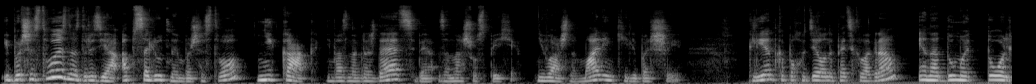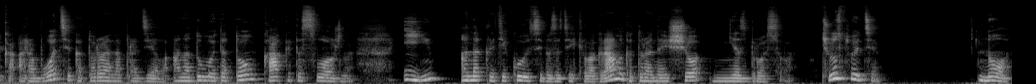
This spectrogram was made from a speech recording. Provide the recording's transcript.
И большинство из нас, друзья, абсолютное большинство, никак не вознаграждает себя за наши успехи. Неважно, маленькие или большие. Клиентка похудела на 5 килограмм, и она думает только о работе, которую она проделала. Она думает о том, как это сложно. И она критикует себя за те килограммы, которые она еще не сбросила. Чувствуете? Но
